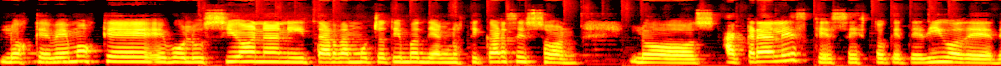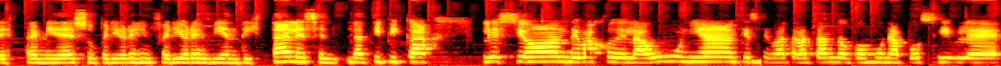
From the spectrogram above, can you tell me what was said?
los que vemos que evolucionan y tardan mucho tiempo en diagnosticarse son los acrales, que es esto que te digo de, extremidades superiores e inferiores bien distales, la típica lesión debajo de la uña que se va tratando como una posible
